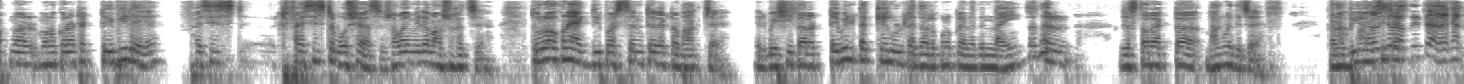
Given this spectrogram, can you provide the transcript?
আপনার মনে করেন একটা টেবিলে ফ্যাসিস্ট ফ্যাসিস্টে বসে আছে সবাই মিলে মাংস খাচ্ছে। তোরা ওখানে এক দুই পার্সেন্টের একটা ভাগ চায়। এর বেশি তারা টেবিলটাকে উল্টে দেওয়ার কোনো প্ল্যান এদের নাই। তাদের জাস্ট তারা একটা ভাগ নিতে চায়। কারণ বিএনসি রাজনীতিতে দেখেন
